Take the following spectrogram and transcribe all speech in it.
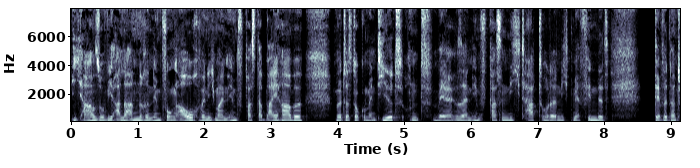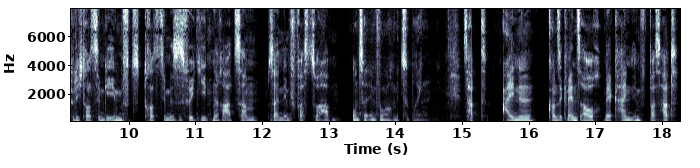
Ja, so wie alle anderen Impfungen auch. Wenn ich meinen Impfpass dabei habe, wird das dokumentiert. Und wer seinen Impfpass nicht hat oder nicht mehr findet, der wird natürlich trotzdem geimpft. Trotzdem ist es für jeden ratsam, seinen Impfpass zu haben. Und zur Impfung auch mitzubringen. Es hat eine Konsequenz auch, wer keinen Impfpass hat,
